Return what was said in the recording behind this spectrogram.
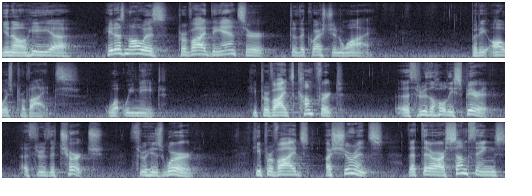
You know, he, uh, he doesn't always provide the answer to the question why, but He always provides what we need. He provides comfort uh, through the Holy Spirit, uh, through the church, through His word. He provides assurance that there are some things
